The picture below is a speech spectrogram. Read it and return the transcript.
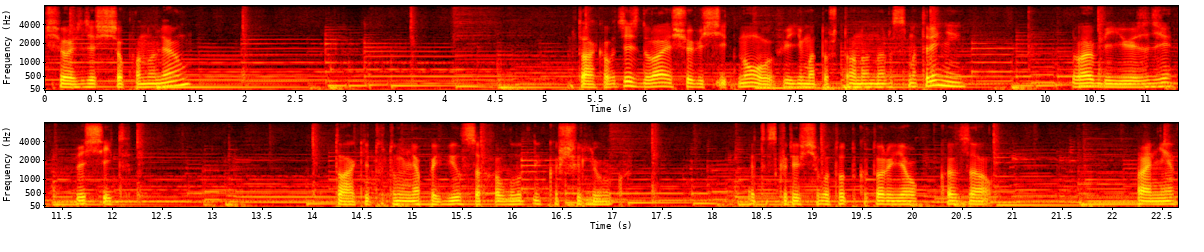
Все, здесь все по нулям. Так, а вот здесь два еще висит. Ну, видимо, то, что оно на рассмотрении. 2 BUSD висит. Так, и тут у меня появился холодный кошелек. Это, скорее всего, тот, который я указал. А, нет.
